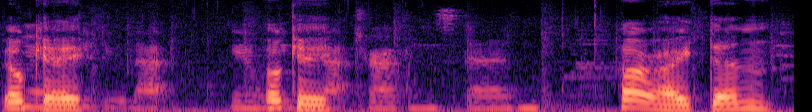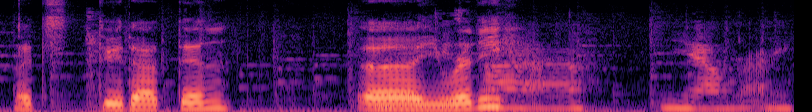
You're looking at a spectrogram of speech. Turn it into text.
Yeah, we Okay. do that. Yeah, we Okay. do that track instead. All right then. Let's do that then. Uh, you ready? Uh, yeah, I'm ready.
